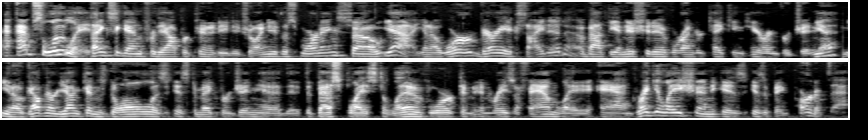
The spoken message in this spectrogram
Absolutely. Thanks again for the opportunity to join you this morning. So, yeah, you know, we're very excited about the initiative we're undertaking here in Virginia. You know, Governor Youngkin's goal is, is to make Virginia the, the best place to live, work, and, and, raise a family. And regulation is, is a big part of that.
